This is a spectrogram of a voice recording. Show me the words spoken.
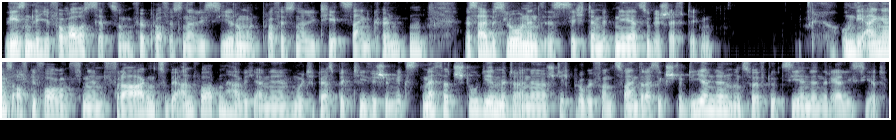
wesentliche Voraussetzungen für Professionalisierung und Professionalität sein könnten, weshalb es lohnend ist, sich damit näher zu beschäftigen. Um die eingangs aufgeworfenen Fragen zu beantworten, habe ich eine multiperspektivische Mixed Method Studie mit einer Stichprobe von 32 Studierenden und 12 Dozierenden realisiert.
